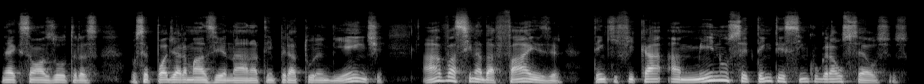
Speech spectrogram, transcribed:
né, que são as outras, você pode armazenar na temperatura ambiente, a vacina da Pfizer tem que ficar a menos 75 graus Celsius.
